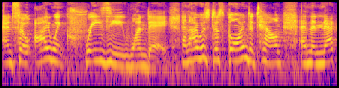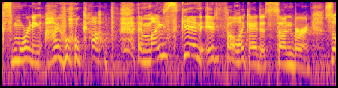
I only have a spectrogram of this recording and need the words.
and so I went crazy one day, and I was just going to town, and the next morning I woke up, and my skin it felt like I had a sunburn. So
